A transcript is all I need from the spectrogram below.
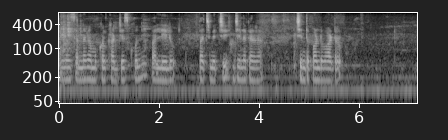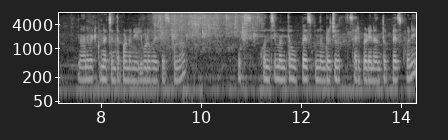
అల్లం సన్నగా ముక్కలు కట్ చేసుకొని పల్లీలు పచ్చిమిర్చి జీలకర్ర చింతపండు వాటర్ నానబెట్టుకున్న చింతపండు నీళ్ళు కూడా వేసేసుకున్నాం. మిక్స్ కొంచెం అంతా ఉప్పు వేసుకుందాం. రుచి సరిపడినంత ఉప్పు వేసుకొని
